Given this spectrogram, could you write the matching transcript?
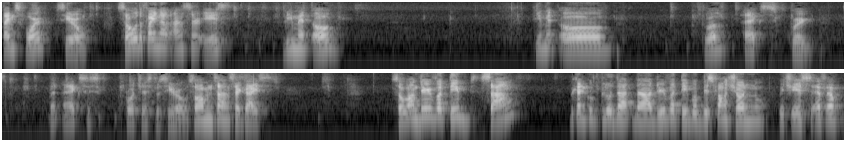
times 4, 0. So the final answer is limit of limit of 12x squared when x is approaches to 0. So, ang answer guys. So, ang derivative sang we can conclude that the derivative of this function, which is f of,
